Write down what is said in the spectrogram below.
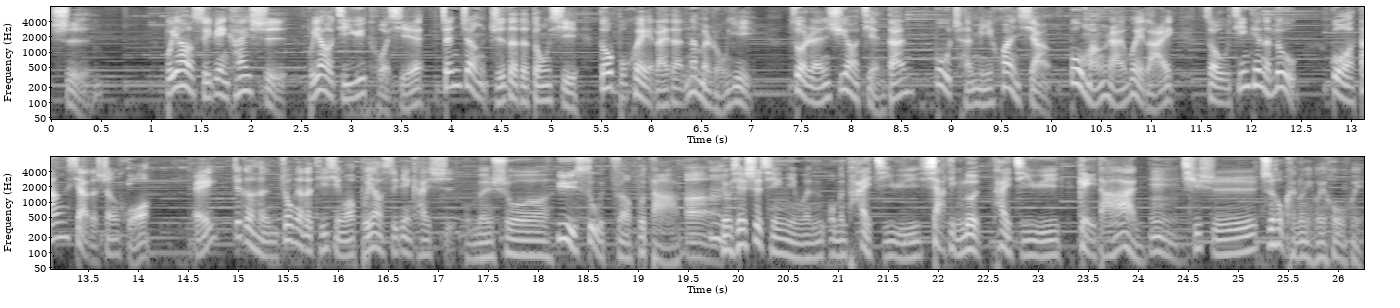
是，不要随便开始，不要急于妥协，真正值得的东西都不会来的那么容易。做人需要简单，不沉迷幻想，不茫然未来，走今天的路，过当下的生活。哎，这个很重要的提醒哦，不要随便开始。我们说欲速则不达。啊，有些事情你们我们太急于下定论，太急于给答案，嗯，其实之后可能你会后悔，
